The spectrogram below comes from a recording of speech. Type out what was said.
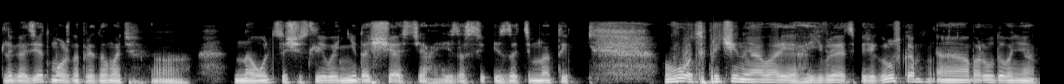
для газет можно придумать э, на улице Счастливой не до счастья из-за, из-за темноты. Вот, причиной аварии является перегрузка э, оборудования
